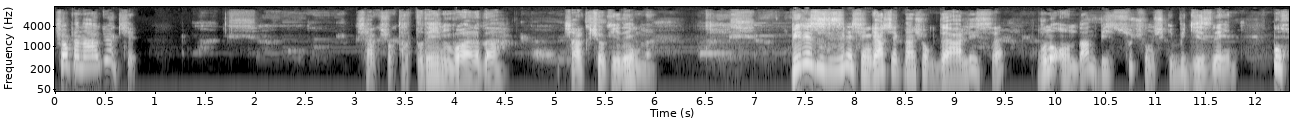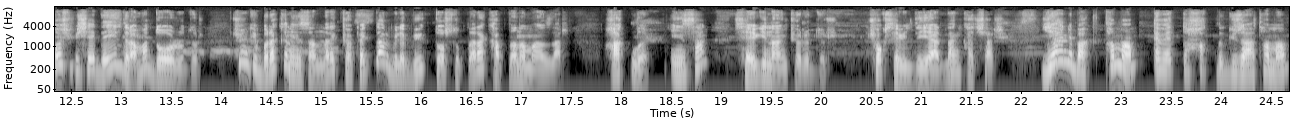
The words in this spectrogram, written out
Schopenhauer diyor ki Şarkı çok tatlı değil mi bu arada? Şarkı çok iyi değil mi? Birisi sizin için gerçekten çok değerliyse bunu ondan bir suçmuş gibi gizleyin. Bu hoş bir şey değildir ama doğrudur. Çünkü bırakın insanlara köpekler bile büyük dostluklara katlanamazlar. Haklı. İnsan sevgi nankörüdür. Çok sevildiği yerden kaçar. Yani bak tamam evet de haklı güzel tamam.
